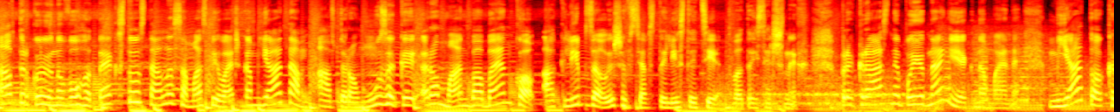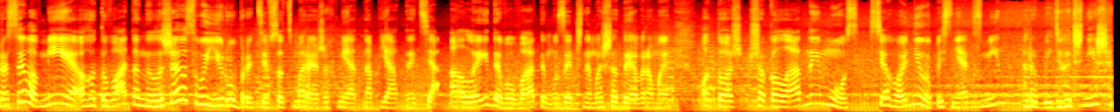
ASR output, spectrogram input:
Авторкою нового тексту стала сама співачка м'ята, автором музики Роман Бабенко. А кліп залишився в стилістиці 2000-х. Прекрасне поєднання, як на мене. М'ято красиво вміє готувати не лише у своїй рубриці в соцмережах М'ятна п'ятниця, але й дивувати музичними шедеврами. Отож, шоколадний мус сьогодні у піснях змін робіть гучніше.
